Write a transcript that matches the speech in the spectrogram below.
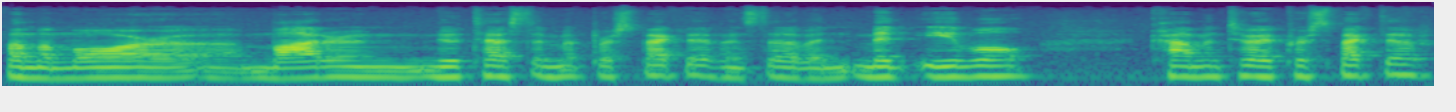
from a more uh, modern New Testament perspective instead of a medieval commentary perspective.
